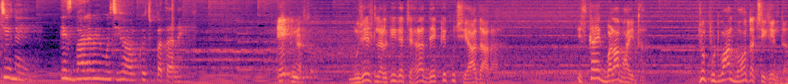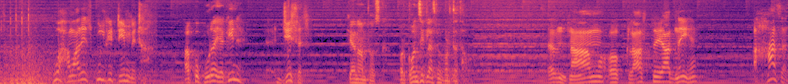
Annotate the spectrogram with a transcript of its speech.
जी नहीं इस बारे में मुझे और कुछ पता नहीं। एक मिनट सर मुझे इस लड़की का चेहरा देख के कुछ याद आ रहा है। इसका एक बड़ा भाई था जो फुटबॉल बहुत अच्छी खेलता था। वो हमारे स्कूल की टीम में था। आपको पूरा यकीन है? जी सर। क्या नाम था उसका? और कौन सी क्लास में पढ़ता था सर नाम और क्लास तो याद नहीं है। हाँ सर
